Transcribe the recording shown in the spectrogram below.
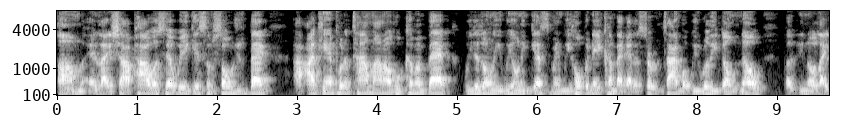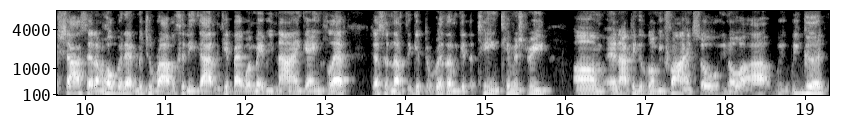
Um, and like Shaw Power said, we get some soldiers back. I, I, can't put a timeline on who coming back. We just only we only man. We hoping they come back at a certain time, but we really don't know. But you know, like Shaw said, I'm hoping that Mitchell Robinson he got and get back with maybe nine games left, just enough to get the rhythm, get the team chemistry. Um, and I think it's gonna be fine. So you know, uh, we we good,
